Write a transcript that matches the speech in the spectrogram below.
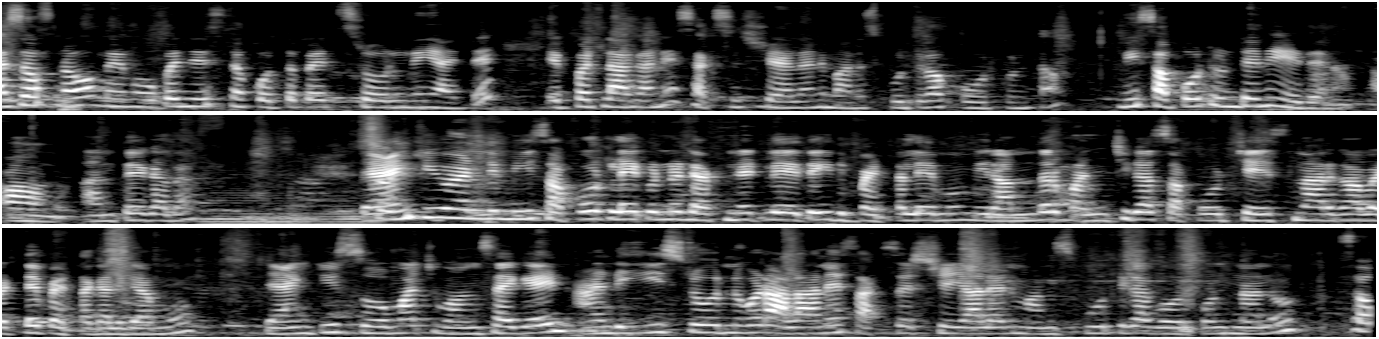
యాజ్ ఆఫ్ నౌ మేము ఓపెన్ చేసిన కొత్తపేట స్టోర్ని అయితే ఎప్పట్లాగానే సక్సెస్ చేయాలని మనస్ఫూర్తిగా కోరుకుంటాం. మీ సపోర్ట్ ఉంటేనే ఏదైనా. అవును అంతే కదా. థ్యాంక్ యూ అండి మీ సపోర్ట్ లేకుండా డెఫినెట్లీ అయితే ఇది పెట్టలేము. మీరు అందరు మంచిగా సపోర్ట్ చేస్తున్నారు కాబట్టే పెట్టగలిగాము. Thank you so much once again and ఈ స్టోర్ని కూడా అలానే సక్సెస్ చేయాలని మనస్ఫూర్తిగా కోరుకుంటున్నాను. సో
